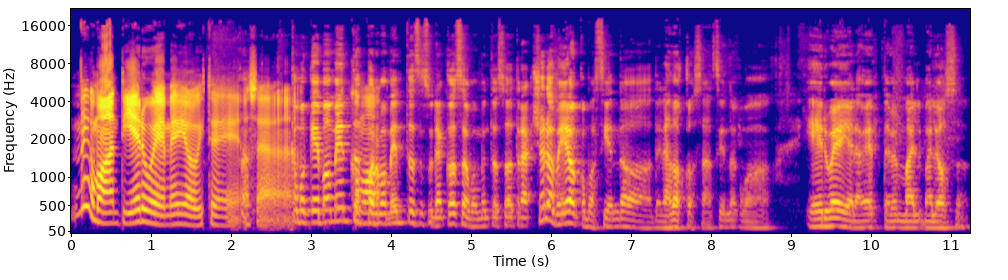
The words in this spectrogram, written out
medio como antihéroe, medio, viste, o sea. Como que momentos por momentos es una cosa, momentos otra. Yo lo veo como siendo de las dos cosas, siendo como héroe y a la vez también mal, maloso.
